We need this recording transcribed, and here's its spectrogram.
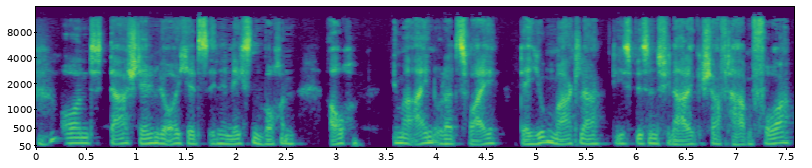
Mhm. Und da stellen wir euch jetzt in den nächsten Wochen auch immer ein oder zwei der Jungmakler, die es bis ins Finale geschafft haben, vor.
